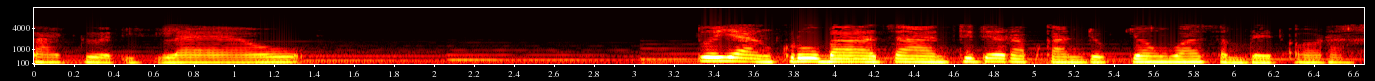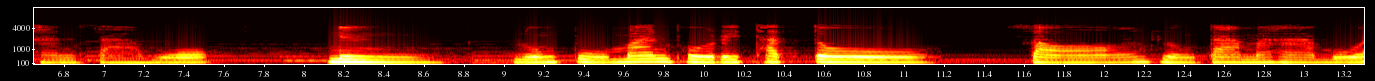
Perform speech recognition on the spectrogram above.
ตายเกิดอีกแล้ว ตัวอย่างครูบาอาจารย์ที่ได้รับการยกย่องว่าสำเร็จอรหันสาวก 1. หลวงปู่มั่นโพริทัตโต 2. หลวงตามหาบัว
